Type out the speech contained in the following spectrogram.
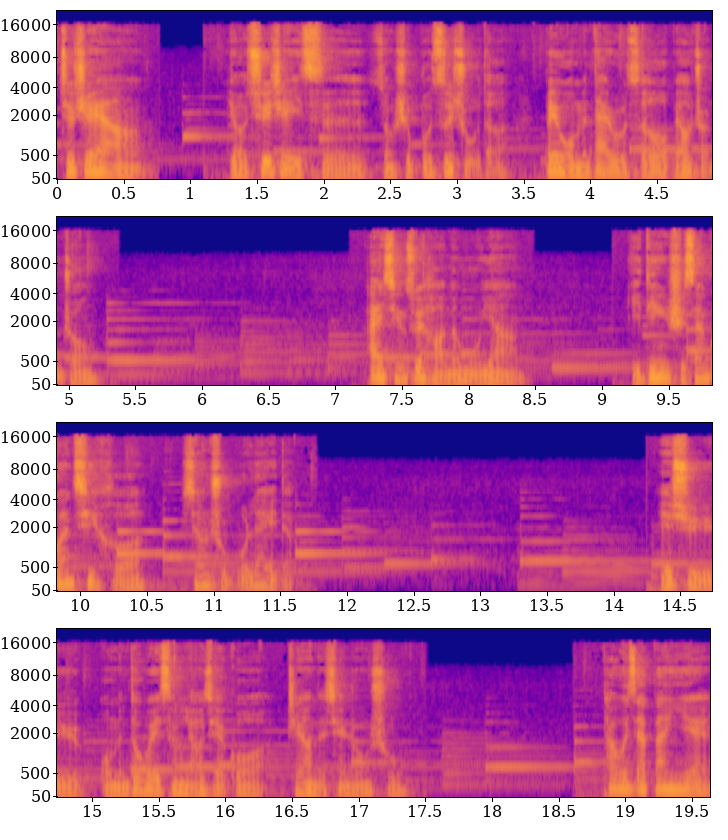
就这样，有趣这一词总是不自主的被我们带入择偶标准中。爱情最好的模样，一定是三观契合、相处不累的。也许我们都未曾了解过这样的钱钟书。他会在半夜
